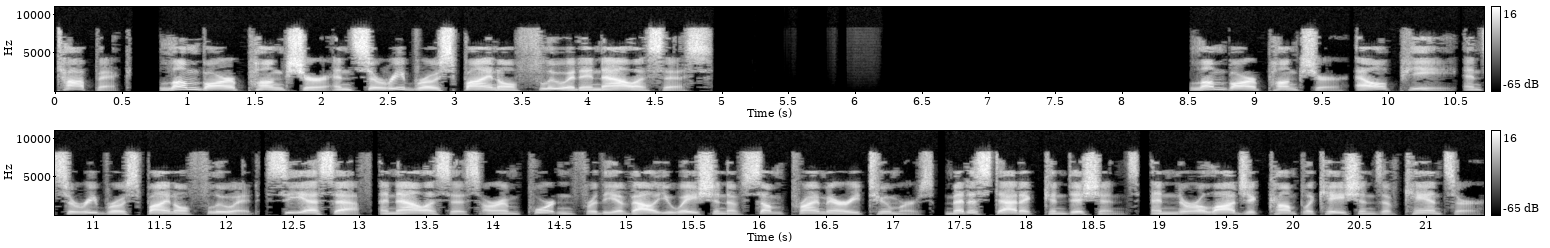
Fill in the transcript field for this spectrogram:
Topic: Lumbar puncture and cerebrospinal fluid analysis. Lumbar puncture (LP) and cerebrospinal fluid (CSF) analysis are important for the evaluation of some primary tumors, metastatic conditions, and neurologic complications of cancer.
